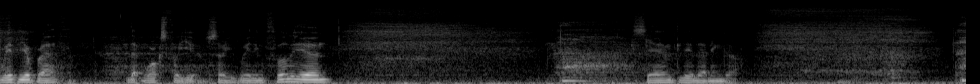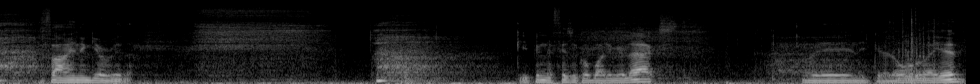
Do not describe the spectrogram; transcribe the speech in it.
with your breath that works for you. So you're breathing fully in, simply letting go. Finding your rhythm. Keeping the physical body relaxed. Really good. All the way in.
